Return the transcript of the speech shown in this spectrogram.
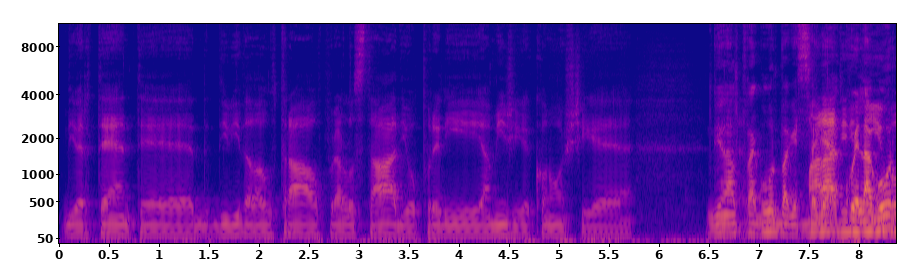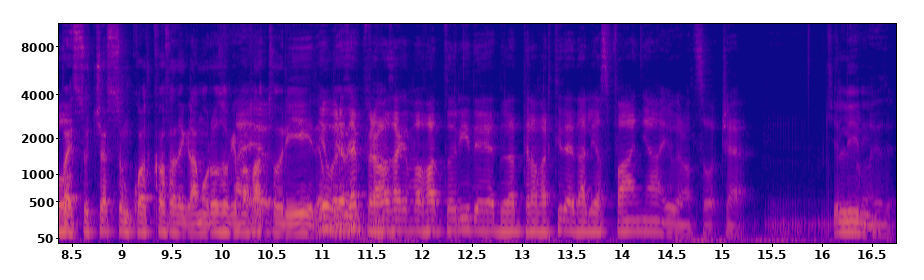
divertente di vita da ultra oppure allo stadio oppure di amici che conosci che Di un'altra curva che Malati a quella tifo. curva è successo un qualcosa di clamoroso che mi ha Eh, fatto ridere. Io, per ovviamente. esempio, la cosa che mi ha fatto ridere durante la partita Italia-Spagna, io che non so, cioè. Chiellini?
